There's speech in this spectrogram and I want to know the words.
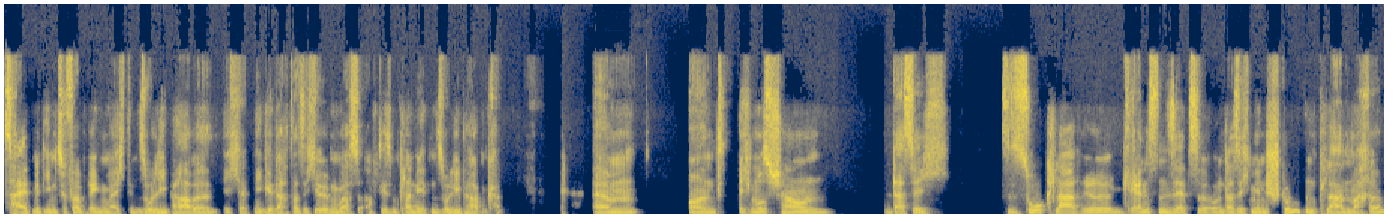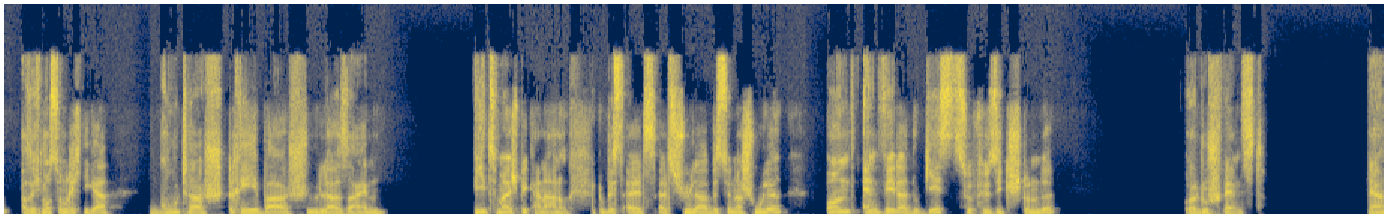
Zeit mit ihm zu verbringen, weil ich den so lieb habe. Ich hätte nie gedacht, dass ich irgendwas auf diesem Planeten so lieb haben kann. Ähm, und ich muss schauen, dass ich so klare Grenzen setze und dass ich mir einen Stundenplan mache. Also ich muss so ein richtiger guter Streberschüler sein, wie zum Beispiel, keine Ahnung, du bist als, als Schüler, bist du in der Schule und entweder du gehst zur Physikstunde oder du schwänzt. Ja,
